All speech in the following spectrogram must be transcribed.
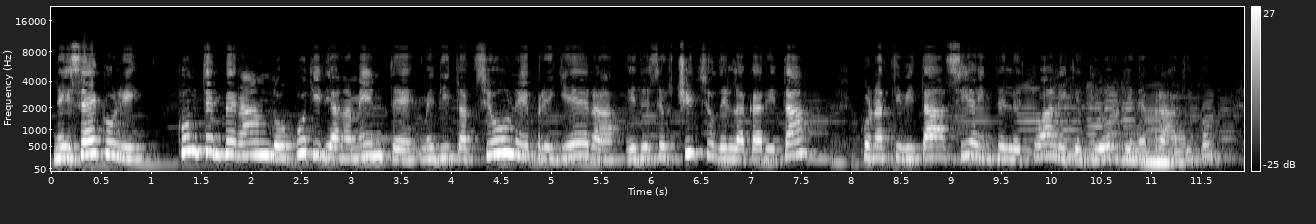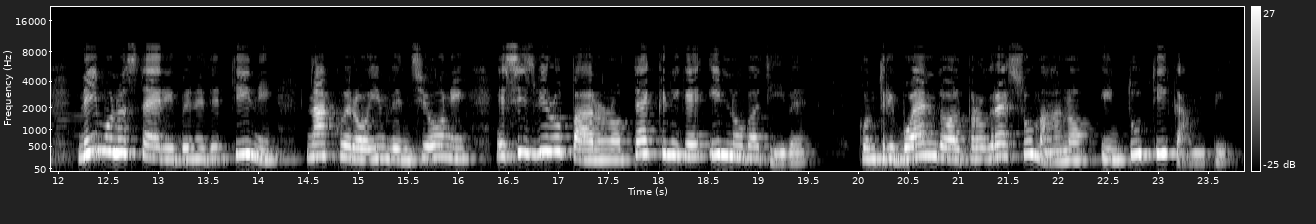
Nei secoli, contemperando quotidianamente meditazione, preghiera ed esercizio della carità con attività sia intellettuali che di ordine pratico, nei monasteri benedettini nacquero invenzioni e si svilupparono tecniche innovative, contribuendo al progresso umano in tutti i campi.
